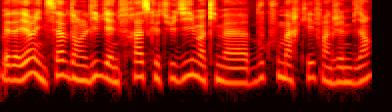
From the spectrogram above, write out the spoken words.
Bah D'ailleurs, Insaf, dans le livre, il y a une phrase que tu dis, moi, qui m'a beaucoup marqué, enfin, que j'aime bien.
